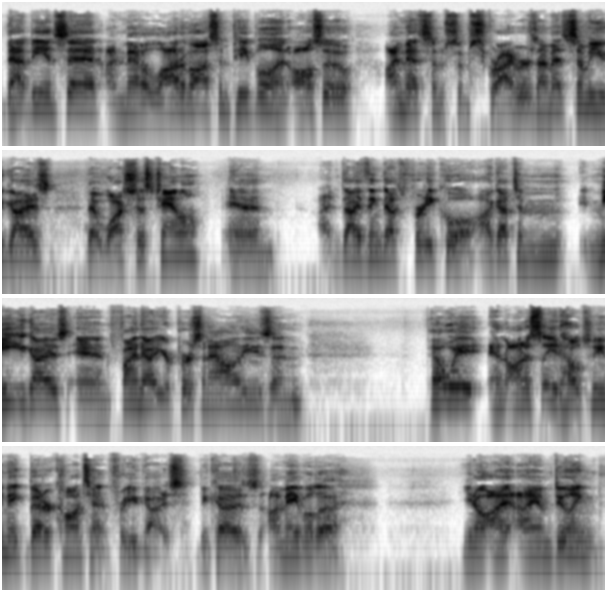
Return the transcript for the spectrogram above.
that being said, I met a lot of awesome people, and also I met some subscribers. I met some of you guys that watch this channel, and I, I think that's pretty cool. I got to m- meet you guys and find out your personalities, and that way, and honestly, it helps me make better content for you guys because I'm able to, you know, I, I am doing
